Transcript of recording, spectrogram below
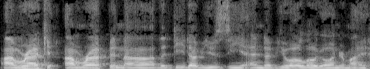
I'm rack- I'm wrapping uh, the DWZ NWO logo under my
